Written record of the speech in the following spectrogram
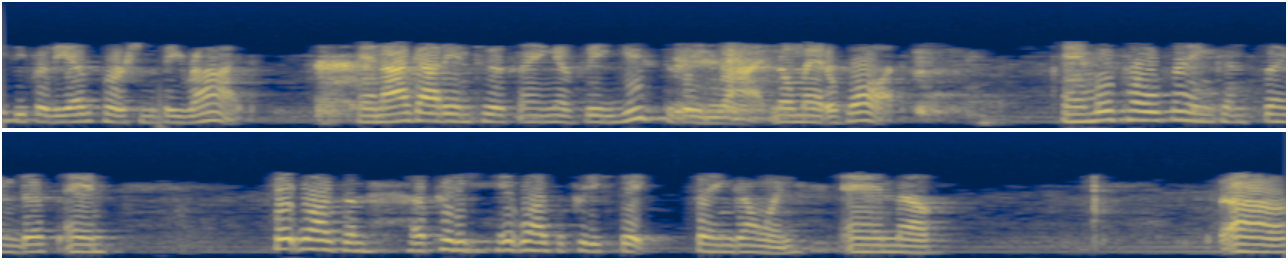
easy for the other person to be right. And I got into a thing of being used to being right, no matter what. And this whole thing consumed us, and it was a, a pretty, it was a pretty sick thing going. And uh, uh,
